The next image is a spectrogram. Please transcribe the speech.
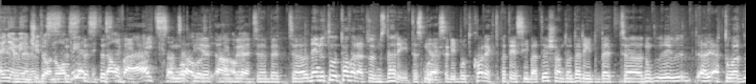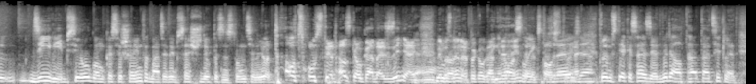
neņemiet šito nopietni, nav vērts atcēlos. Ah, okay. bet, bet uh, ne, nu, to, to varētu, protams, darīt. Tas, man liekas, arī būtu korekti patiesībā tiešām to darīt, bet uh, nu, ar, ar to dzīvības ilgumu, kas ir šajā informācijā, tiem 6-12 stundas jau ļoti daudz mūsdienās kaut kādai ziņai. Jā, jā, Nemaz nenāk par kaut kādu internetu postu. ne? Protams, tie, kas aiziet virāli, tā, tā cita lieta.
